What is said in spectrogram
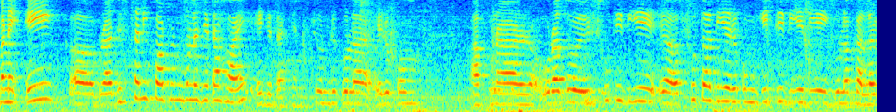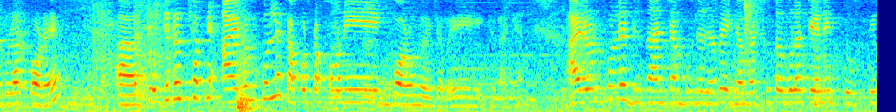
মানে এই রাজস্থানি কটনগুলো যেটা হয়, এই যে দেখেন, চুনরিগুলো এরকম আপনার, ওরা তো এই সুতি দিয়ে সুতা দিয়ে এরকম গিট্টি দিয়ে দিয়ে এগুলো কালারগুলো করে তো যেটা হচ্ছে আপনি আয়রন করলে কাপড়টা অনেক বড় হয়ে যাবে। এই যে দেখেন আয়রন করলে ডিজাইনটা বোঝা যাবে। এই যে আমরা সুতাগুলো টেনে খুলছি।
